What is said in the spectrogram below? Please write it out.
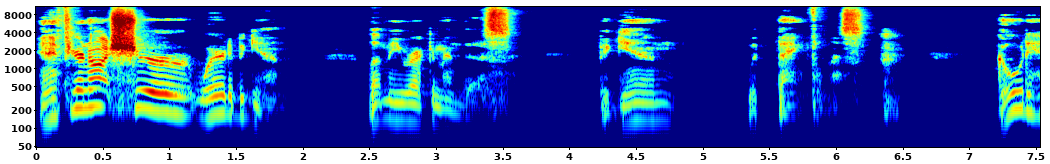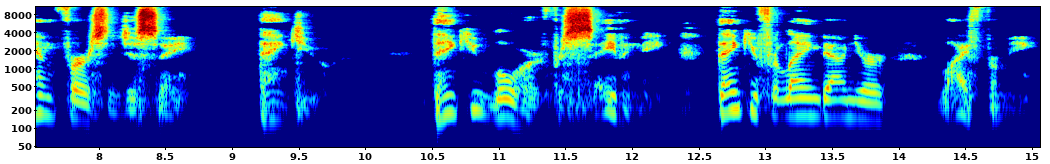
And if you're not sure where to begin, let me recommend this. Begin with thankfulness. Go to Him first and just say, Thank you. Thank you, Lord, for saving me. Thank you for laying down your life for me.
